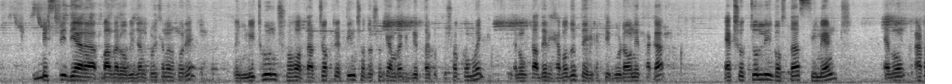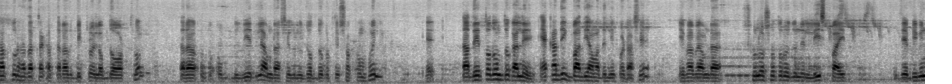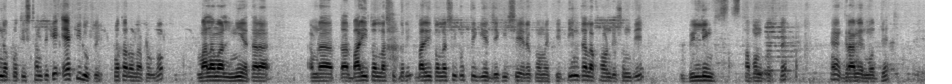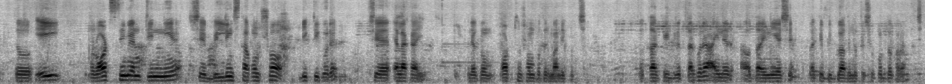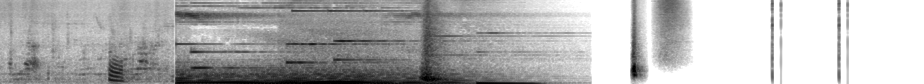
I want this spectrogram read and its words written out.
মিস্ত্রি দিয়ারা বাজার অভিযান পরিচালনা করে ওই মিঠুন সহ তার চক্রের তিন সদস্যকে আমরা গ্রেপ্তার করতে সক্ষম হই এবং তাদের হেফাজতে একটি গোডাউনে থাকা একশো চল্লিশ বস্তা সিমেন্ট এবং আটাত্তর হাজার টাকা তারা বিক্রয়লব্ধ অর্থ তারা দিয়ে দিলে আমরা সেগুলো জব্দ করতে সক্ষম হই। তাদের তদন্তকালে একাধিক বাদী আমাদের নিকট আসে। এভাবে আমরা ষোলো সতেরো জনের লিস্ট পাই যে বিভিন্ন প্রতিষ্ঠান থেকে একই রূপে প্রতারণাপূর্বক মালামাল নিয়ে তারা আমরা তার বাড়ি তল্লাশি করি। বাড়ি তল্লাশি করতে গিয়ে দেখি সে এরকম একটি তিনতলা ফাউন্ডেশন দিয়ে বিল্ডিং স্থাপন করতে হ্যাঁ গ্রামের মধ্যে। তো এই রড, সিমেন্ট, টিন নিয়ে সে বিল্ডিং স্থাপন সহ বিক্রি করে সে এলাকায় এরকম অর্থ সম্পদের মালিক হচ্ছে। তো তাকে গ্রেপ্তার করে আইনের আওতায় নিয়ে এসে তাকে বিজ্ঞ আদালতে সুপর্দ করা হচ্ছে।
